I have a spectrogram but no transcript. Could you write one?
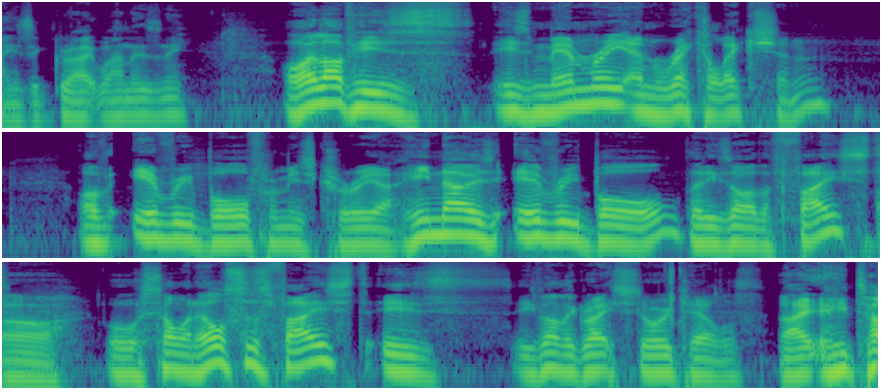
he's a great one, isn't he? I love his his memory and recollection of every ball from his career. He knows every ball that he's either faced Oh. or someone else has faced. Is he's one of the great storytellers. Uh, he t-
